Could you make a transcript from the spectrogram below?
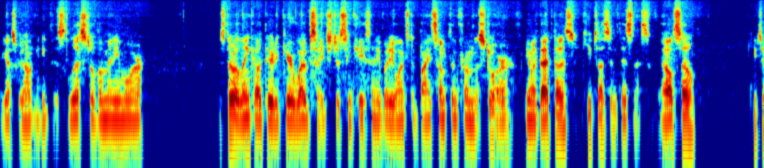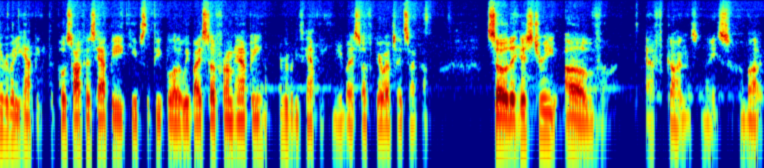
I guess we don't need this list of them anymore. Let's throw a link out there to gear websites just in case anybody wants to buy something from the store. You know what that does? Keeps us in business. It also keeps everybody happy. The post office happy, keeps the people that we buy stuff from happy. Everybody's happy when you buy stuff at gearwebsites.com. So the history of F guns, nice. About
